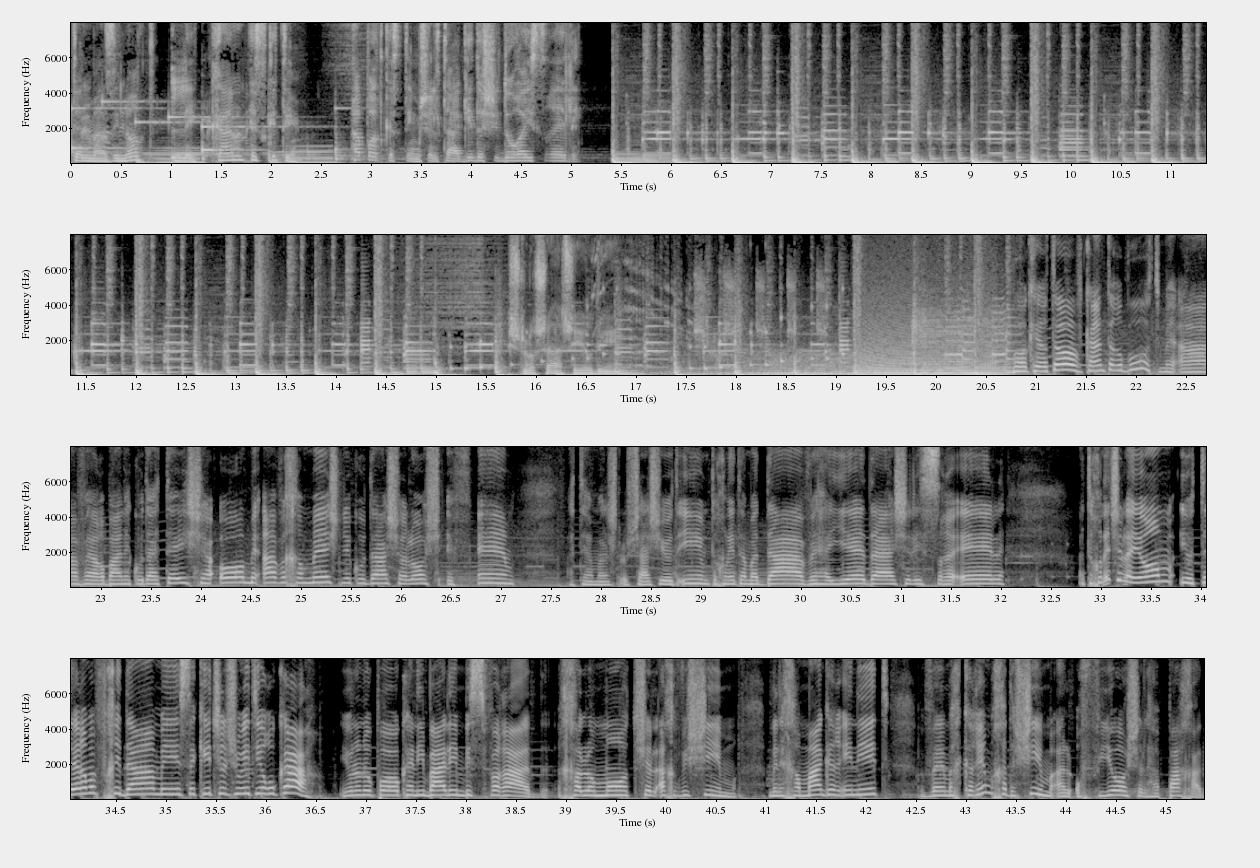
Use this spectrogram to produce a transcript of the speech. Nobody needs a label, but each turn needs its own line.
אתן מאזינות לכאן הסכתים, הפודקאסטים של תאגיד השידור הישראלי.
שלושה שיודעים.
בוקר טוב, כאן תרבות, 104.9 או 105.3 FM. אתם על שלושה שיודעים, תוכנית המדע והידע של ישראל. התוכנית של היום יותר מפחידה משקית של שועית ירוקה. יהיו לנו פה קניבלים בספרד, חלומות של עכבישים, מלחמה גרעינית ומחקרים חדשים על אופיו של הפחד.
